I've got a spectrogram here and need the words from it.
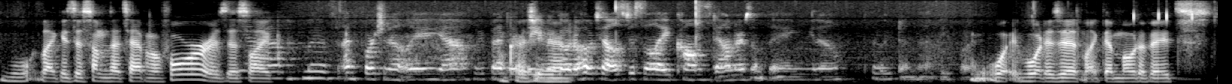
Like, is this something that's happened before, or is this like. Um, unfortunately, yeah, we've had to leave and go to hotels just so like calms down or something, you know. So we've done that before. What what is it like that motivates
